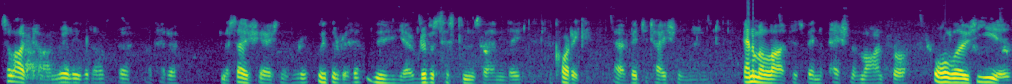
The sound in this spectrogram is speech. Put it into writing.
It's a lifetime really that I've, uh, I've had a, an association with the, the uh, river systems and the aquatic uh, vegetation and animal life has been a passion of mine for all those years.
